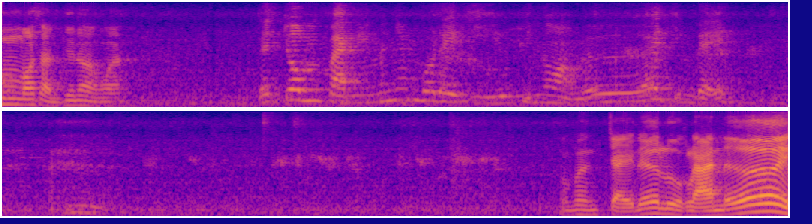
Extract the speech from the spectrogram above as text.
มมาสันพี่น้องว่า แต่จมป่านนี้มันยังบ่ได้ดีอยู่พี่น้องเอ้ยจริงไดอืมมาเบิ่งใจเด้อลูกหลานเอ้ย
